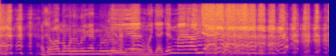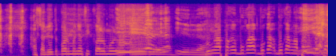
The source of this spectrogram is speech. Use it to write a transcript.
Asal ngomong uring-uringan mulu. iya, mau jajan mahal ya. Asal di telepon punya Vicol mulu. iya, iya, iya. Bunga apa buka buka buka ngapain Iya. buka?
